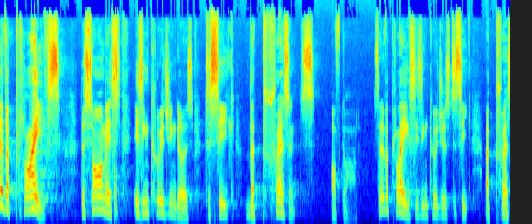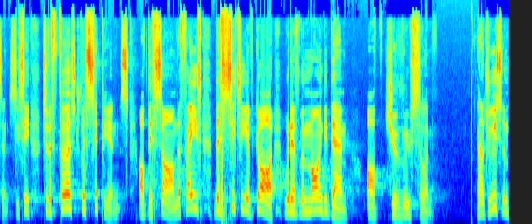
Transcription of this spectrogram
of a place, the psalmist is encouraging us to seek the presence of God. Instead of a place, he's encourages us to seek a presence. You see, to the first recipients of this psalm, the phrase the city of God would have reminded them of Jerusalem. Now, Jerusalem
